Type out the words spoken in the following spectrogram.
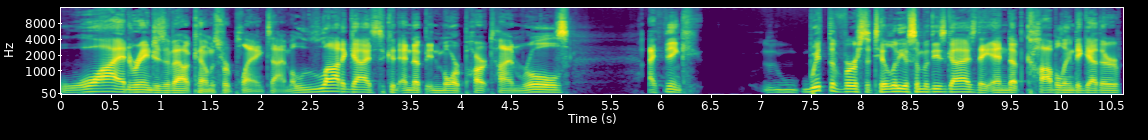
wide ranges of outcomes for playing time. A lot of guys that could end up in more part time roles. I think with the versatility of some of these guys, they end up cobbling together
